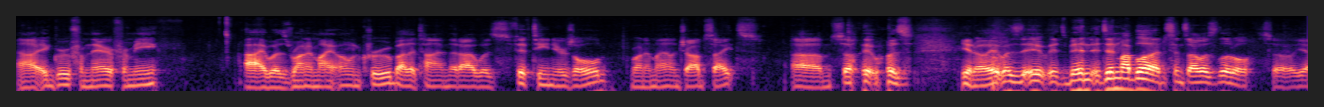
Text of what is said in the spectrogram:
uh, it grew from there for me. I was running my own crew by the time that I was 15 years old, running my own job sites. Um, so it was, you know, it was it, it's been it's in my blood since I was little. So yeah,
